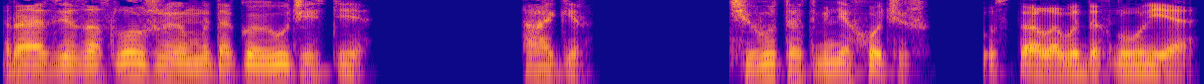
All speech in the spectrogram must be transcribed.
Разве заслуживаем мы такой участи? Агер, чего ты от меня хочешь? Устало выдохнул я.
